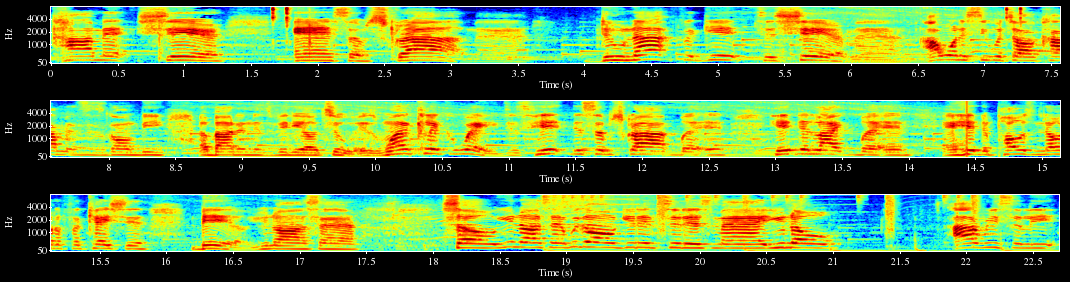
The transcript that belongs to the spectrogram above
comment, share, and subscribe, man. Do not forget to share, man. I want to see what y'all comments is going to be about in this video, too. It's one click away. Just hit the subscribe button, hit the like button, and hit the post notification bell. You know what I'm saying? So, you know what I'm saying? We're going to get into this, man. You know, I recently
